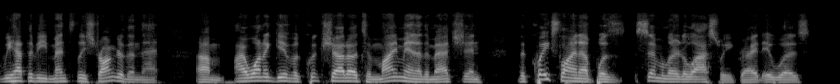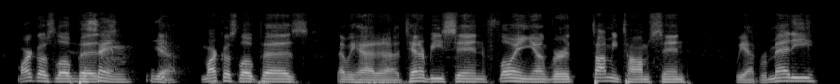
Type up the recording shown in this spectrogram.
we have to be mentally stronger than that. Um, I want to give a quick shout out to my man of the match, and the Quakes lineup was similar to last week, right? It was Marcos Lopez, The Lopez, same, yeah. Marcos Lopez, Then we had uh, Tanner Beeson, Florian Jungwirth, Tommy Thompson. We had Remedi.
